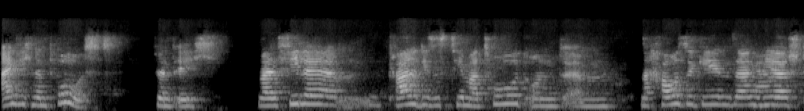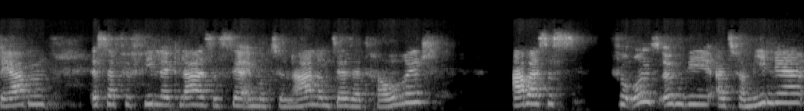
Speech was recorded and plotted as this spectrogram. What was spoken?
eigentlich ein Trost, finde ich. Weil viele, gerade dieses Thema Tod und ähm, nach Hause gehen, sagen ja. wir, sterben, ist ja für viele klar, es ist sehr emotional und sehr, sehr traurig. Aber es ist für uns irgendwie als Familie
